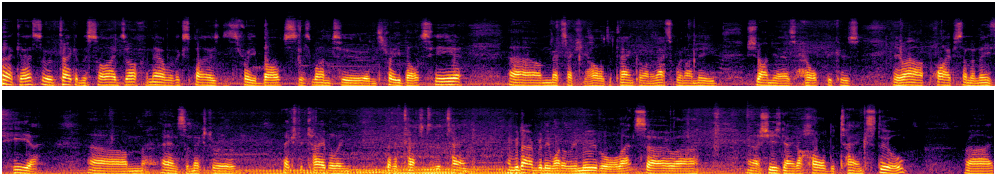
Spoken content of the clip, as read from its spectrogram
Okay so we've taken the sides off and now we've exposed the three bolts. There's one two and three bolts here. Um, that's actually holds the tank on and that's when I need Chanya's help because there are pipes underneath here um, and some extra extra cabling that attach to the tank and we don't really want to remove all that so uh, uh, she's going to hold the tank still right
